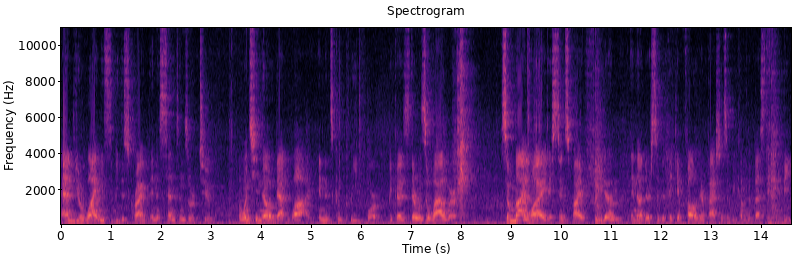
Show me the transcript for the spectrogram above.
And your why needs to be described in a sentence or two. And once you know that why in its complete form, because there was a while where, so my why is to inspire freedom in others so that they can follow their passions and become the best they can be.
